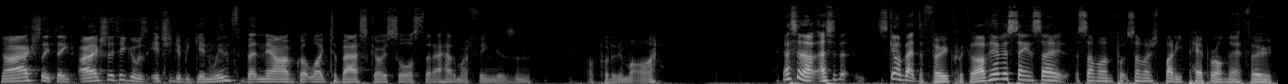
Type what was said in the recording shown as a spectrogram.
No, I actually think I actually think it was itchy to begin with, but now I've got like Tabasco sauce that I had on my fingers and I've put it in my eye. That's enough. That's, just going back to food quickly. I've never seen so someone put so much bloody pepper on their food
